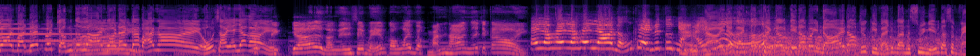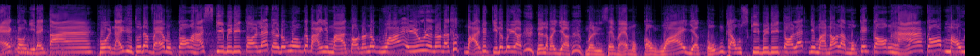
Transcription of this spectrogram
rồi Và đến với trận thứ hai rồi đây các bạn ơi. Ủa sao vậy Jack ơi? Thiệt chứ lần này sẽ vẽ con quái vật mạnh hơn nữa cho coi. Hello hello hello lẫn khen nữa tôi ngại Trời đất ơi, tốt thiệt đó chị đâu bị đợi Trước khi vẽ chúng ta nên suy nghĩ chúng ta sẽ vẽ con gì đây ta? Hồi nãy thì tôi đã vẽ một con hả? Skibidi Toilet rồi, đúng không các bạn? Nhưng mà con đó nó quá yếu nên nó đã thất bại trước chị đâu bây giờ. Nên là bây giờ mình sẽ vẽ một con quái và cũng trong Skibidi Toilet. Nhưng mà nó là một cái con hả? Có màu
